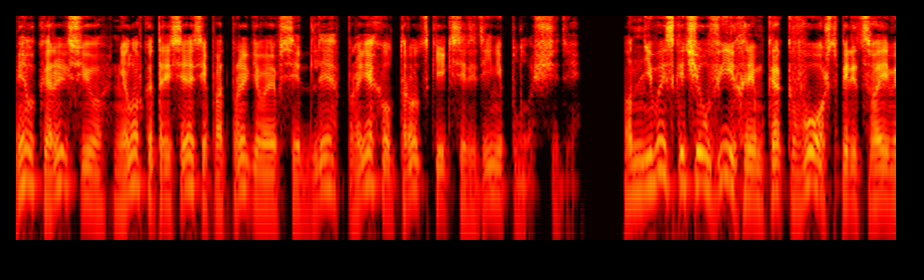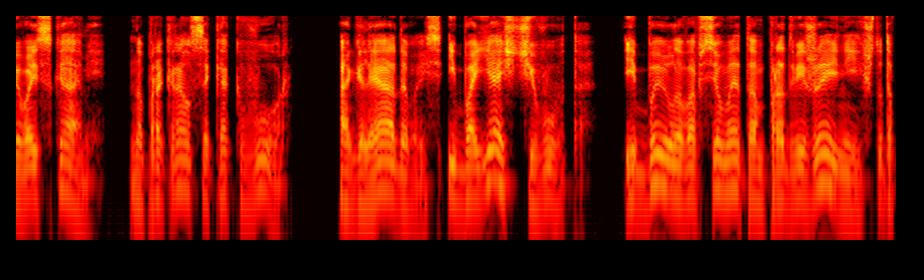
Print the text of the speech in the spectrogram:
Мелкой рысью, неловко трясясь и подпрыгивая в седле, проехал Троцкий к середине площади. Он не выскочил вихрем, как вождь перед своими войсками, но прокрался как вор, оглядываясь и боясь чего-то, и было во всем этом продвижении что-то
